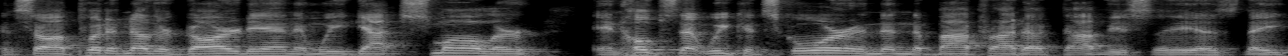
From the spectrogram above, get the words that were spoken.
And so I put another guard in and we got smaller in hopes that we could score. And then the byproduct obviously is they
